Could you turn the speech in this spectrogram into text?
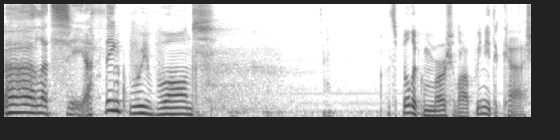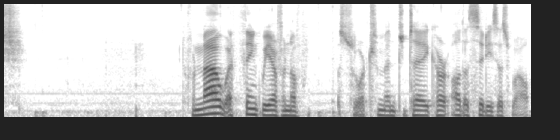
Uh, let's see. I think we want. Let's build a commercial hub. We need the cash. For now, I think we have enough assortment to take our other cities as well.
